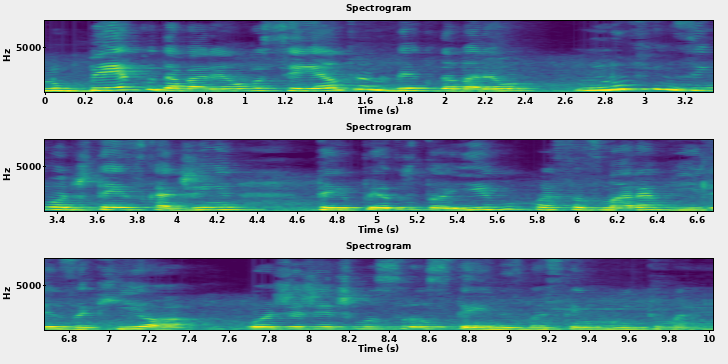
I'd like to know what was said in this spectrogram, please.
No Beco da Barão, você entra no Beco da Barão, no finzinho onde tem a escadinha, tem o Pedro Toigo com essas maravilhas aqui, ó. Hoje a gente mostrou os tênis, mas tem muito mais.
